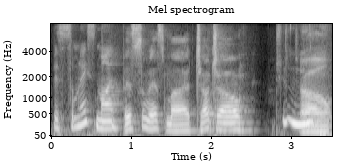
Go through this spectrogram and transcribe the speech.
Bis zum nächsten Mal. Bis zum nächsten Mal. Ciao, ciao. Tschüss. Ciao.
